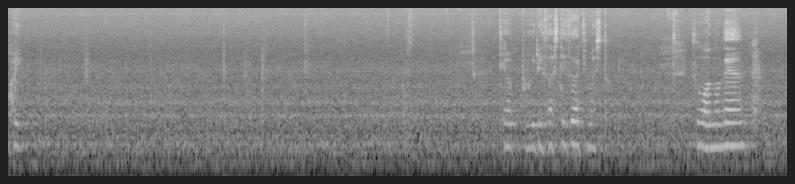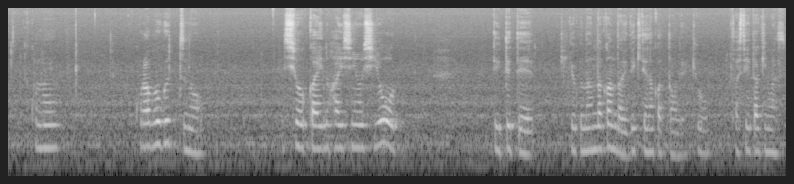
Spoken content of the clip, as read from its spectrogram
はい。テアップ入れさせていただきました。そうあのねこのコラボグッズの紹介の配信をしようって言ってて結局なんだかんだでできてなかったので今日させていただきます。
